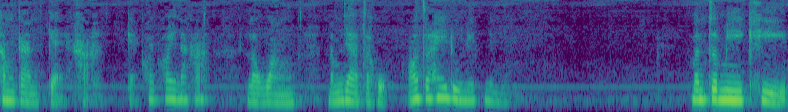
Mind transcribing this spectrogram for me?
ทำการแกะค่ะแกะ ค่อยๆนะคะ ระวังน้ำยาจะหกอ๋อจะให้ดูนิดนึง มันจะมีขีด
